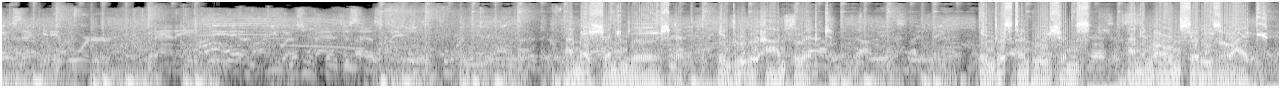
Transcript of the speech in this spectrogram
executive order banning the uh, U.S.-backed assassination? A nation engaged in brutal conflict it's obvious, I think. in distant regions and in own cities alike.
